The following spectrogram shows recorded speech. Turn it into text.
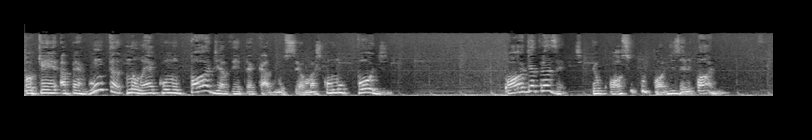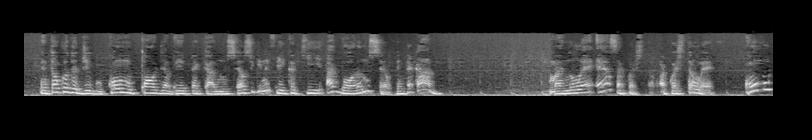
Porque a pergunta não é como pode haver pecado no céu, mas como pode. Pode é presente. Eu posso, tu podes, ele pode. Então, quando eu digo como pode haver pecado no céu, significa que agora no céu tem pecado. Mas não é essa a questão. A questão é como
